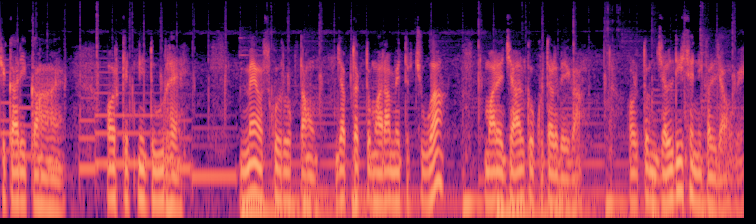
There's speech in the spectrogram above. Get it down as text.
शिकारी कहाँ है। और कितनी दूर है। मैं उसको रोकता हूँ। जब तक तुम्हारा मित्र चूहा तुम्हारे जाल को कुतर देगा और तुम जल्दी से निकल जाओगे।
